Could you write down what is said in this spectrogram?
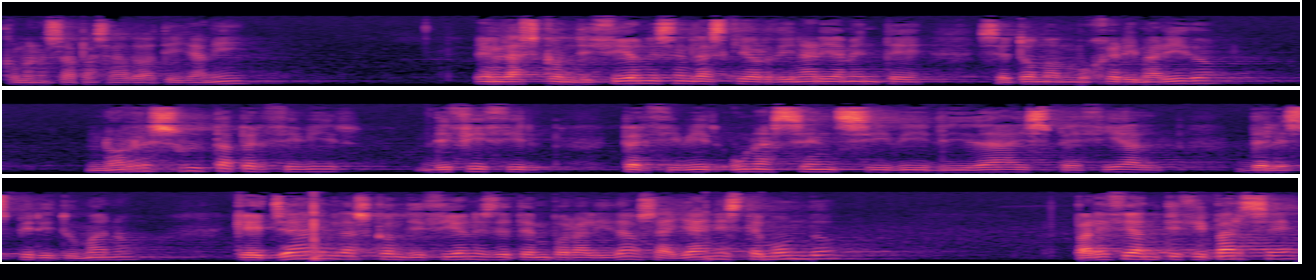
como nos ha pasado a ti y a mí, en las condiciones en las que ordinariamente se toman mujer y marido, ¿no resulta percibir difícil percibir una sensibilidad especial del espíritu humano que ya en las condiciones de temporalidad, o sea, ya en este mundo, parece anticiparse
